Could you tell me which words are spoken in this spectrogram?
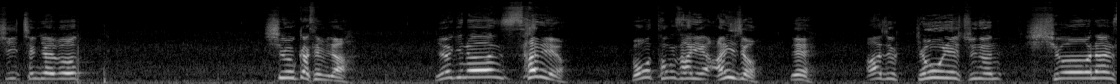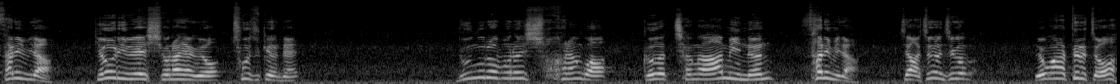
시청자 여러분 시골카세입니다. 여기는 산이에요. 보통 산이 아니죠. 예 아주 겨울에 주는 시원한 산입니다. 겨울이 왜 시원하냐고요? 추워 죽겠는데. 눈으로 보는 시원함과 그 청아함이 있는 산입니다. 자 저는 지금 요거 하나 들었죠.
